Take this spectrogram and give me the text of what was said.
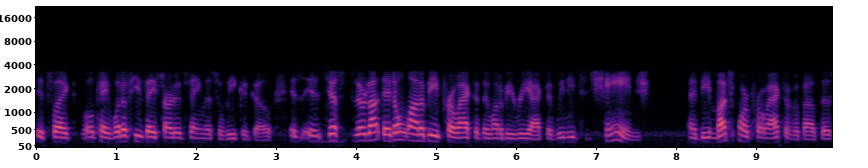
it's like okay what if you, they started saying this a week ago it's, it's just they're not they don't want to be proactive they want to be reactive we need to change and be much more proactive about this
